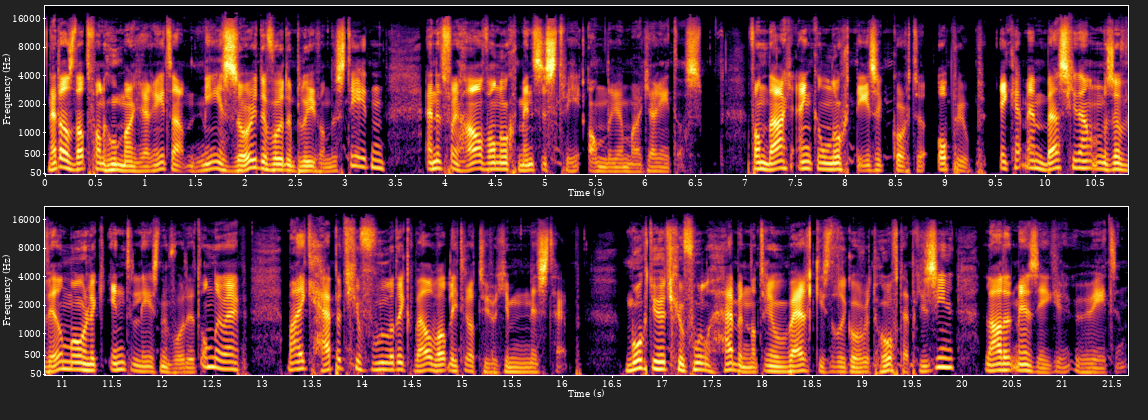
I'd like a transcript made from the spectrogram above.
net als dat van hoe Margaretha mee zorgde voor de bloei van de steden en het verhaal van nog minstens twee andere Margaretas. Vandaag enkel nog deze korte oproep. Ik heb mijn best gedaan om zoveel mogelijk in te lezen voor dit onderwerp, maar ik heb het gevoel dat ik wel wat literatuur gemist heb. Mocht u het gevoel hebben dat er een werk is dat ik over het hoofd heb gezien, laat het mij zeker weten.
